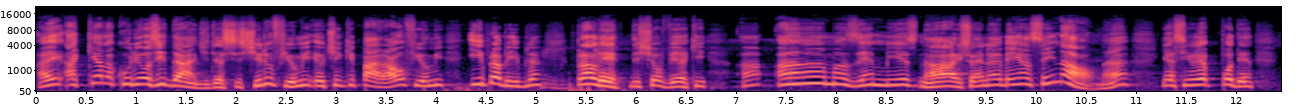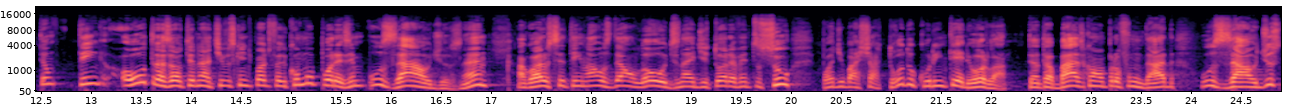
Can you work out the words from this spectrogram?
Aí, aquela curiosidade de assistir o filme, eu tinha que parar o filme, ir para a Bíblia para ler. Deixa eu ver aqui. Ah, ah, mas é mesmo. Não, isso aí não é bem assim, não, né? E assim eu ia podendo. Então, tem outras alternativas que a gente pode fazer, como, por exemplo, os áudios, né? Agora você tem lá os downloads na editora Evento Sul, pode baixar todo o cura interior lá, tanto a básica como a aprofundada, os áudios,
